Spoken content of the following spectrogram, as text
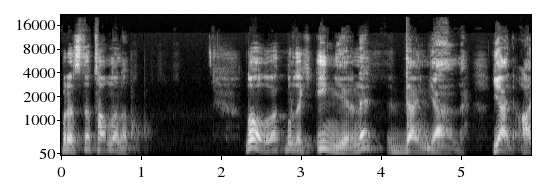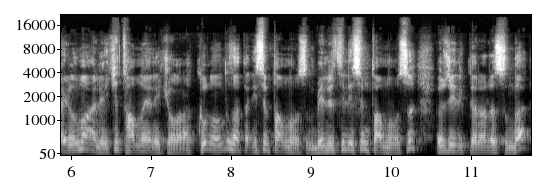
Burası da tamlanan. Ne oldu? Bak buradaki in yerine den geldi. Yani ayrılma hali eki tamlayan eki olarak kullanıldı. Zaten isim tamlamasının belirtili isim tamlaması özellikleri arasında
